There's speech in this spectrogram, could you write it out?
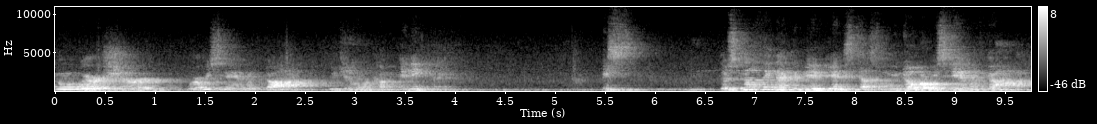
And when we're assured where we stand with God, we can overcome anything. It's, there's nothing that can be against us when we know where we stand with God.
